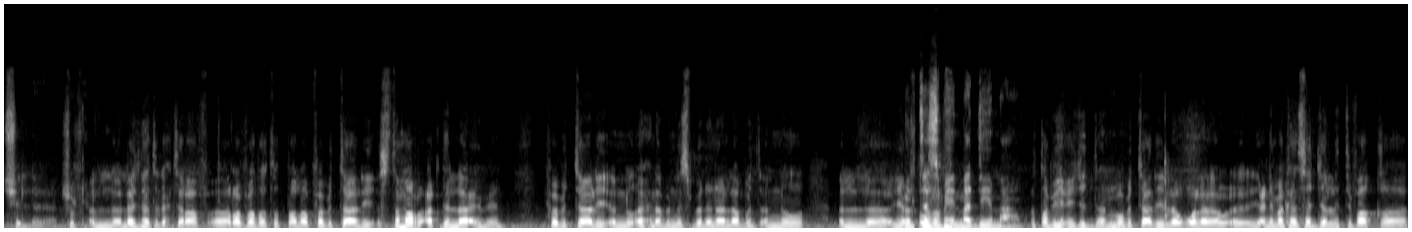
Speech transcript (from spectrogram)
شو ال- شوف لجنة الاحتراف آه، رفضت الطلب فبالتالي استمر عقد اللاعبين. فبالتالي إنه إحنا بالنسبة لنا لابد إنه ملتزمين ماديا معهم طبيعي جدا مم. وبالتالي لو ولا يعني ما كان سجل الاتفاق آه،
